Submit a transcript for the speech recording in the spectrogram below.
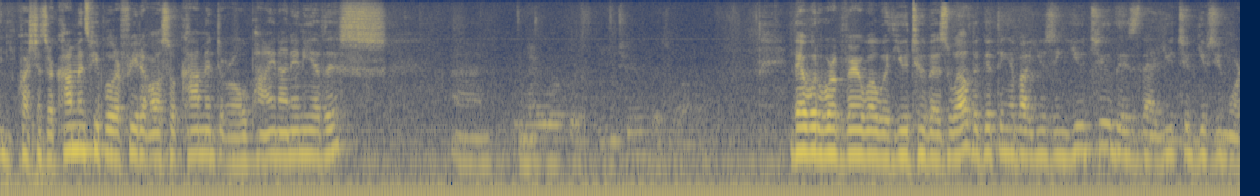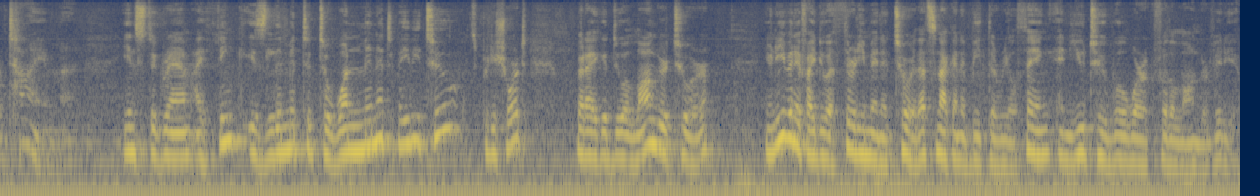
Any questions or comments? People are free to also comment or opine on any of this. Um, work with YouTube as well? that would work very well with YouTube as well. The good thing about using YouTube is that YouTube gives you more time. Instagram, I think, is limited to one minute, maybe two. It's pretty short but I could do a longer tour. And even if I do a 30-minute tour, that's not going to beat the real thing, and YouTube will work for the longer video.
